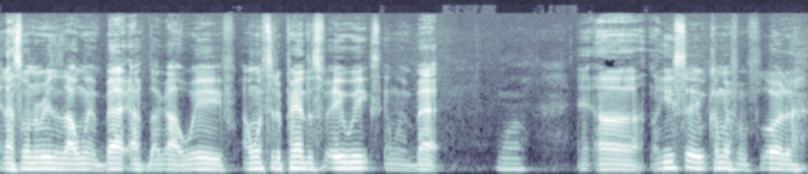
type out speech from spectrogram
and that's one of the reasons I went back after I got waived. I went to the Panthers for eight weeks and went back. Wow. And uh, like you say, coming from Florida,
